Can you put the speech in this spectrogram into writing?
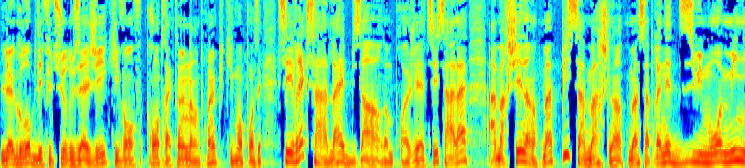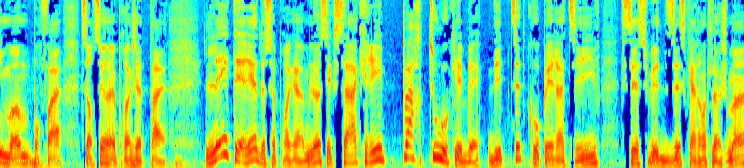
le groupe des futurs usagers qui vont contracter un emprunt puis qui vont penser. C'est vrai que ça a l'air bizarre comme projet, tu sais, ça a l'air à marcher puis ça marche lentement. Ça prenait 18 mois minimum pour faire sortir un projet de terre. L'intérêt de ce programme-là, c'est que ça a créé partout au Québec des petites coopératives, 6, 8, 10, 40 logements,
